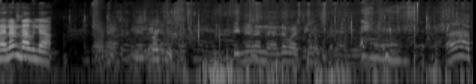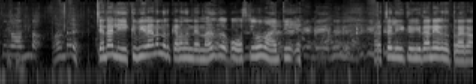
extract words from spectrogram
നിലം ഉണ്ടാവില്ല. അച്ഛന്റെ ലീക്ക് വീരാനെ നിൽക്കണമെന്നുണ്ട് അത് കോസ്റ്റ്യൂം മാറ്റി. അച്ഛൻ ലീക്ക് വീരാനായിരുന്നു ഇത്രയോ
